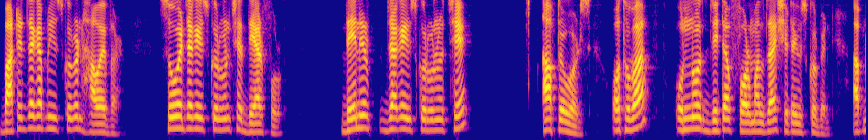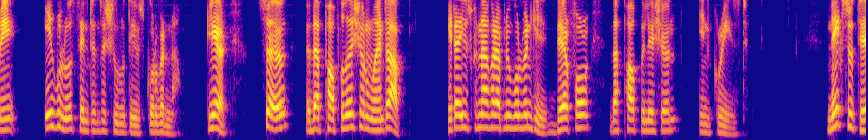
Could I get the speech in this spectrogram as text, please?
বাটের জায়গায় আপনি ইউজ করবেন হাউ এভার সো এর জায়গায় ইউজ করবেন হচ্ছে দেয়ার ফোর দেনের জায়গায় ইউজ করবেন হচ্ছে আফটারওয়ার্ডস অথবা অন্য যেটা ফর্মাল যায় সেটা ইউজ করবেন। আপনি এগুলো সেন্টেন্সের শুরুতে ইউজ করবেন না। Clear so the population went up এটা ইউজ না করে আপনি বলবেন কি? Therefore the population increased next হচ্ছে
